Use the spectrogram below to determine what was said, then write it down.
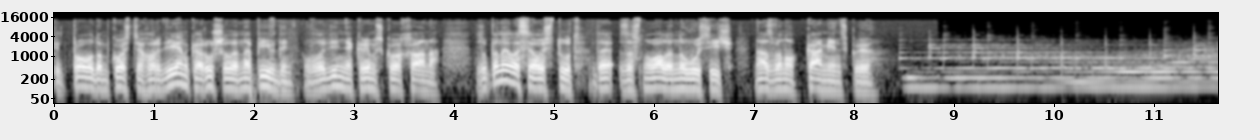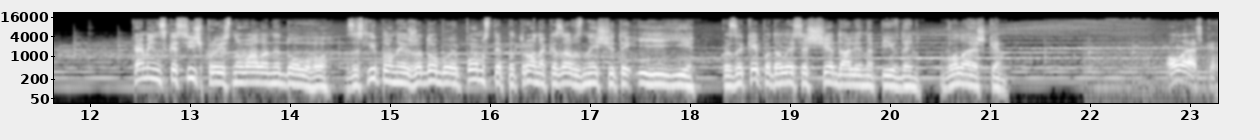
під проводом Костя Гордієнка рушили на південь у володіння кримського хана. Зупинилися ось тут, де заснували нову січ, названу Кам'янською. Кам'янська січ проіснувала недовго. Засліплений жадобою помсти Петро наказав знищити і її. Козаки подалися ще далі на південь в Олешки. Олешки,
